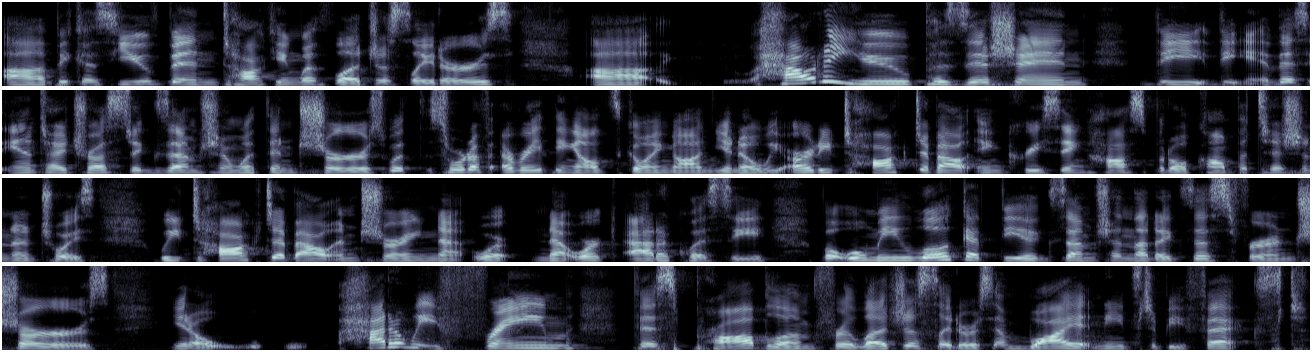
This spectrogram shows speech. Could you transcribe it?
uh, because you've been talking with legislators. Uh, how do you position the the this antitrust exemption with insurers with sort of everything else going on you know we already talked about increasing hospital competition and choice we talked about ensuring network network adequacy but when we look at the exemption that exists for insurers you know how do we frame this problem for legislators and why it needs to be fixed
